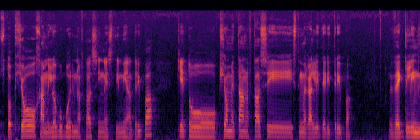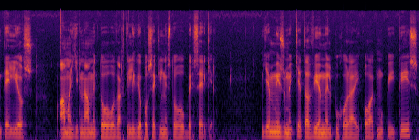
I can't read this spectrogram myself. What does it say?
στο πιο χαμηλό που μπορεί να φτάσει είναι στη μία τρύπα και το πιο μετά να φτάσει στη μεγαλύτερη τρύπα. Δεν κλείνει τελείως άμα γυρνάμε το δαχτυλίδι όπως έκλεινε στο Berserker. Γεμίζουμε και τα 2 ml που χωράει ο ατμοποιητής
